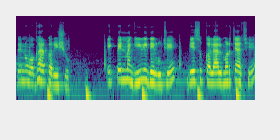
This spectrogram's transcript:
તેનો વઘાર કરીશું. એક પેનમાં ઘી લીધેલું છે, બે સૂકા લાલ મરચાં છે.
